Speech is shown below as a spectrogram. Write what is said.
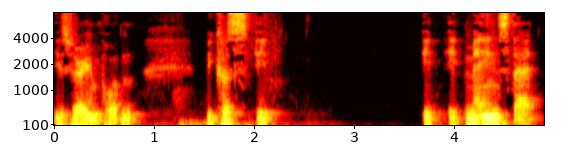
is very important because it it, it means that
